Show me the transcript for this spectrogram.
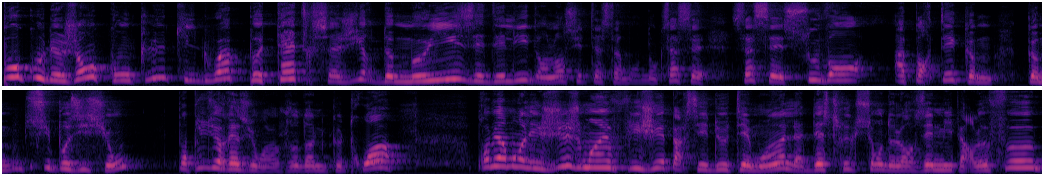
beaucoup de gens concluent qu'il doit peut-être s'agir de Moïse et d'Élie dans l'Ancien Testament. Donc ça, c'est souvent apporté comme, comme supposition, pour plusieurs raisons. Alors, je n'en donne que trois. Premièrement, les jugements infligés par ces deux témoins, la destruction de leurs ennemis par le feu,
